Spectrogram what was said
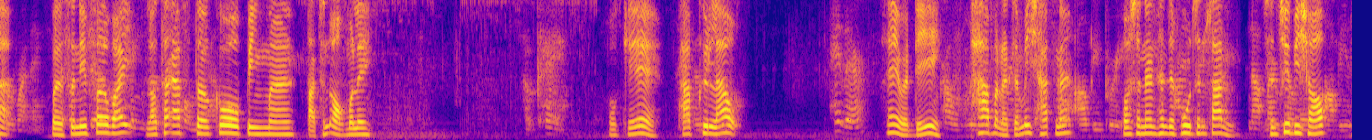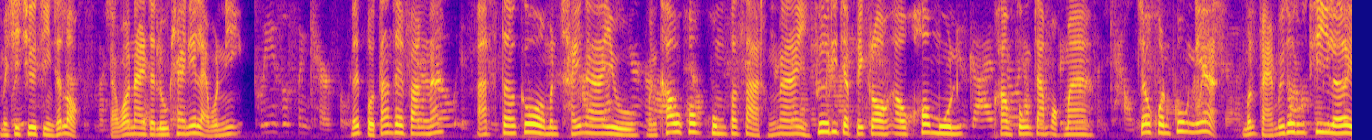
ล่ะ sniffer running. เปิดสนิฟเฟอร์ไว้ แล้วถ้าแอปสเตอร์โกปิงมาตัดฉันออกมาเลย Okay. โอเค ภาพขึ้นแล้ว Hey there. เฮ้ยวัดดี ภาพมันอาจจะไม่ชัดนะ เพราะฉะนั้นฉันจะพูดสั้นๆ ฉันชื่อบิชอป ไม่ใช่ชื่อจริงฉันหรอก แต่ว่านายจะรู้แค่นี้แหละวันนี้ Please listen carefully. ได้โปรดตั้งใจฟังนะ a f t e r g o มันใช้นายอยู่ มันเข้าควบคุมประสาทของนาย เพื่อที่จะไปกรองเอาข้อมูล ความทรงจำออกมา เจ้าคนพวกเนี้ยมันแฝงไปทั่วทุกที่เลย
